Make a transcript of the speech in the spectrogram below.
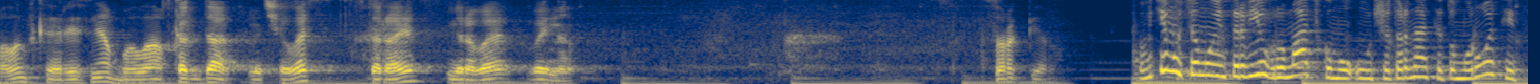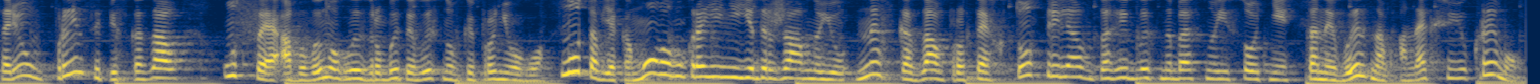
Волынская резня была в Когда началась Вторая мировая война? 41 Втім, у цьому інтерв'ю громадському у 2014 році царьов в принципі сказав усе, аби ви могли зробити висновки про нього. Плутав, яка мова в Україні є державною, не сказав про те, хто стріляв в загиблих Небесної Сотні, та не визнав анексію Криму.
